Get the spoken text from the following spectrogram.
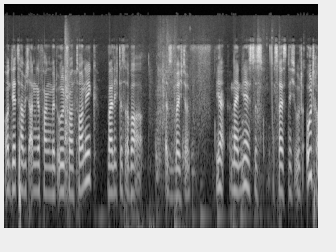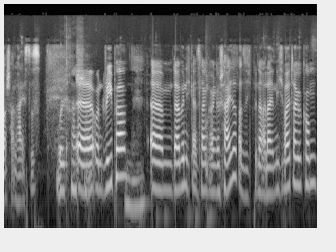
Und jetzt habe ich angefangen mit Ultrasonic, weil ich das aber, also weil ich da ja, nein, wie heißt das? Das heißt nicht Ultra, Ultraschall heißt es. Ultraschall. Äh, und Reaper, mhm. ähm, da bin ich ganz lang dran gescheitert. Also ich bin da allein nicht weitergekommen.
